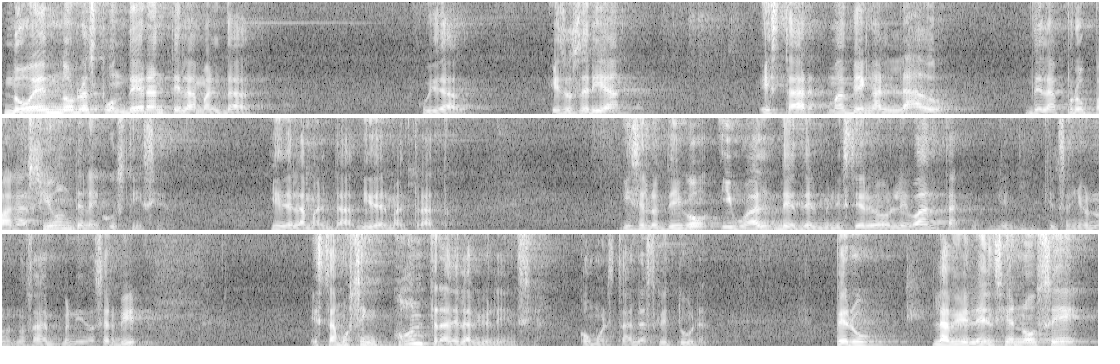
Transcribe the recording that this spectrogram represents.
no es no responder ante la maldad. Cuidado. Eso sería estar más bien al lado de la propagación de la injusticia y de la maldad y del maltrato. Y se los digo igual desde el Ministerio Levanta, que, el Señor nos ha venido a servir, estamos en contra de la violencia, como está en la Escritura. Pero la violencia no se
